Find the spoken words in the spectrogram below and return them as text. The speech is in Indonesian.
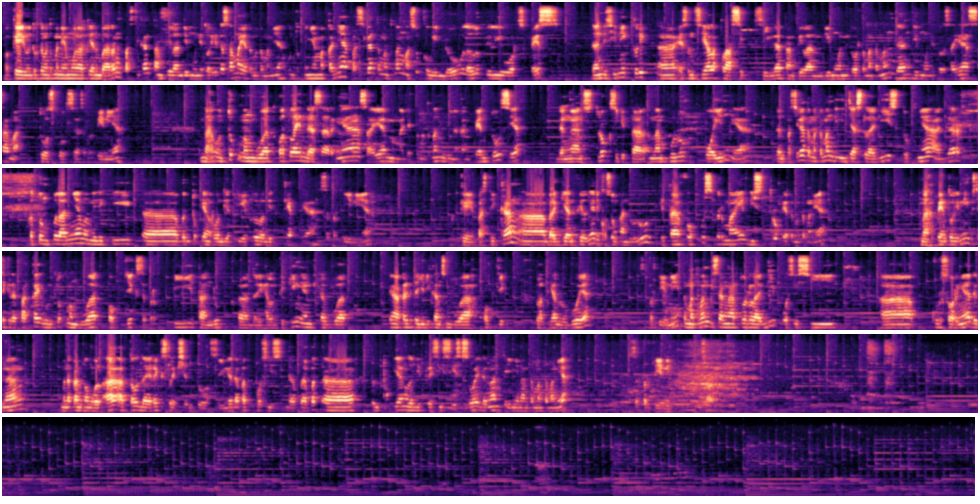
Oke, untuk teman-teman yang mau latihan bareng, pastikan tampilan di monitor kita sama ya teman-teman ya. Untuk menyamakannya, pastikan teman-teman masuk ke window, lalu pilih workspace, dan di sini klik uh, Essential Classic, sehingga tampilan di monitor teman-teman dan di monitor saya sama, tools-toolsnya seperti ini ya. Nah, untuk membuat outline dasarnya, saya mengajak teman-teman menggunakan pen tools ya, dengan stroke sekitar 60 poin ya, dan pastikan teman-teman di-adjust lagi struknya agar ketumpulannya memiliki uh, bentuk yang rounded yaitu rounded cap ya seperti ini ya. Oke pastikan uh, bagian fillnya dikosongkan dulu. Kita fokus bermain di stroke ya teman-teman ya. Nah pen tool ini bisa kita pakai untuk membuat objek seperti tanduk uh, dari helm viking yang kita buat yang akan kita jadikan sebuah objek pelatihan logo ya. Seperti ini. Teman-teman bisa ngatur lagi posisi uh, kursornya dengan menekan tombol A atau direct selection tool sehingga dapat posisi dapat uh, bentuk yang lebih presisi sesuai dengan keinginan teman-teman ya. Seperti ini. Misalnya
